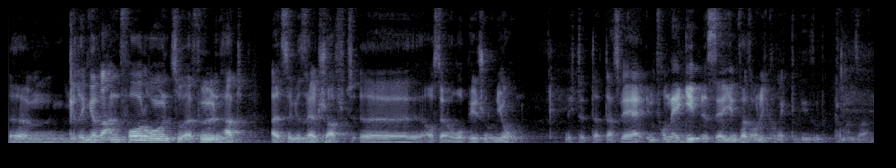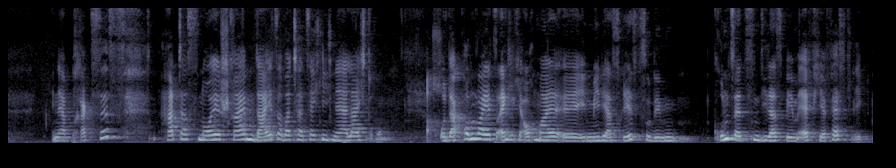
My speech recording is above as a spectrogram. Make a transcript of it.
ähm, geringere Anforderungen zu erfüllen hat als eine Gesellschaft äh, aus der Europäischen Union. Das, das wäre vom Ergebnis her jedenfalls auch nicht korrekt gewesen, kann man. In der Praxis hat das neue Schreiben da jetzt aber tatsächlich eine Erleichterung. Ach. Und da kommen wir jetzt eigentlich auch mal äh, in Medias Res zu den Grundsätzen, die das BMF hier festlegt.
